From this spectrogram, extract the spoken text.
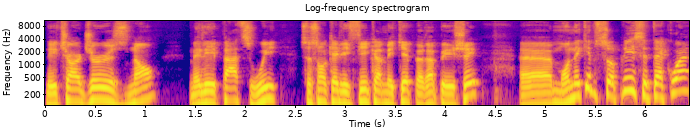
Les Chargers, non. Mais les Pats, oui, se sont qualifiés comme équipe repêchée. Euh, mon équipe surprise, c'était quoi?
